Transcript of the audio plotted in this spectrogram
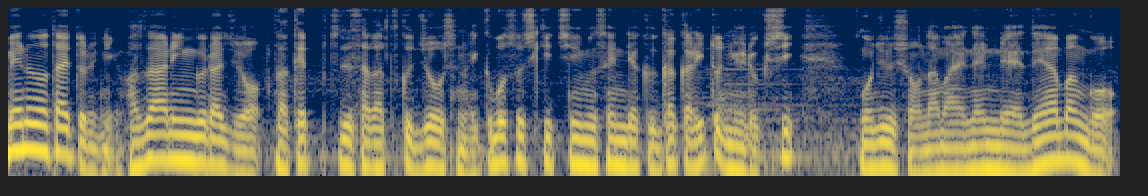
メールのタイトルにファザーリングラジオ崖っぷちで差がつく上司のイクボス式チーム戦略係と入力し、ご住所、名前、年齢、電話番号、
